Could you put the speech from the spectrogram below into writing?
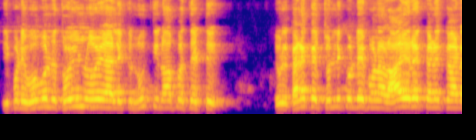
இப்படி ஒவ்வொரு தொழில் நோயாளிக்கு நூத்தி நாற்பத்தி எட்டு இவர்கள் கணக்கை சொல்லிக்கொண்டே போனால் ஆயிரக்கணக்கான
